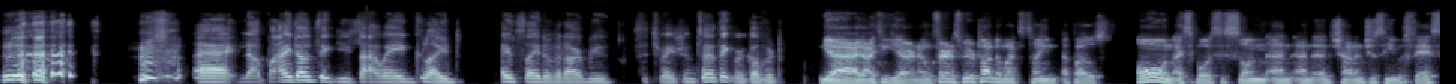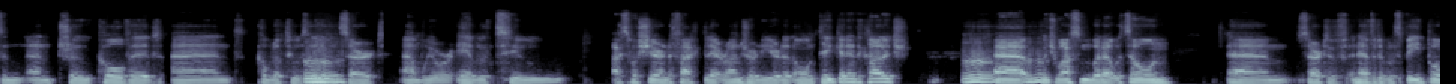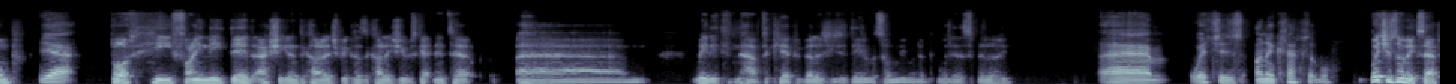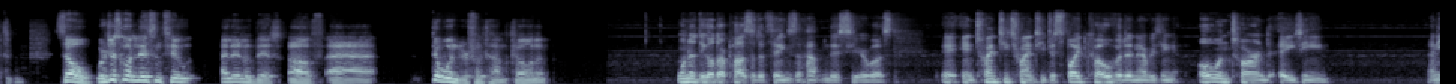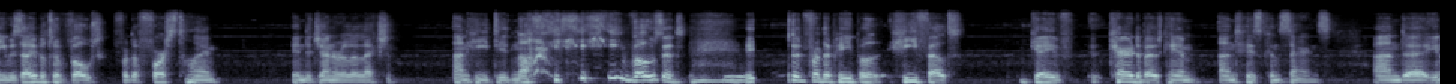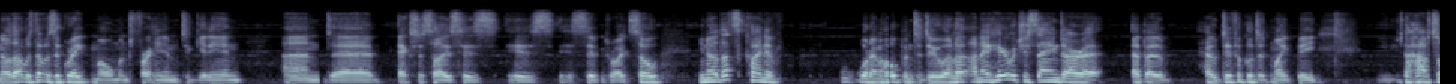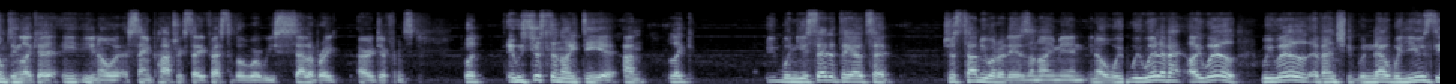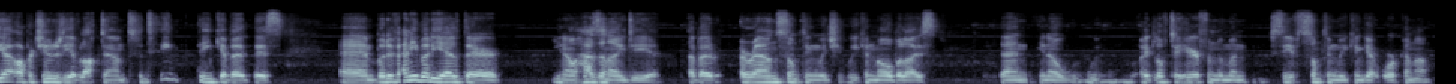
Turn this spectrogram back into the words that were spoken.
uh, no, but I don't think he's that way inclined outside of an army situation. So I think we're covered. Yeah, I, I think you are. Now, in fairness, we were talking about the time about Owen, I suppose, his son and, and the challenges he was facing and through COVID and coming up to his leaving cert. And we were able to, I suppose, sharing the fact later on during the year that Owen did get into college, Mhm, uh, mhm. which wasn't without its own um, sort of inevitable speed bump. yeah, But he finally did actually get into college because the college he was getting into um, really didn't have the capability to deal with somebody with a, with a disability. um, which is unacceptable. which is unacceptable. So we're just going to listen to a little bit of uh, the wonderful Tom Clonan. one of the other positive things that happened this year was in 2020, despite COVID and everything, Owen turned 18 and he was able to vote for the first time in the general election. And he did not, he voted, he voted for the people he felt gave, cared about him and his concerns. And, uh, you know, that was, that was a great moment for him to get in and uh, exercise his, his, his civic rights. So, you know, that's kind of what I'm hoping to do. And I, and I hear what you're saying, Dara, about how difficult it might be to have something like a you know a St. Patrick's Day festival where we celebrate our difference. But it was just an idea, and like when you said at the outset, Just tell me what it is, and I'm in. You know, we, we will. Ev- I will. We will eventually. We now we'll use the opportunity of lockdown to think think about this. Um, but if anybody out there, you know, has an idea about around something which we can mobilize, then you know, we, I'd love to hear from them and see if it's something we can get working on.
